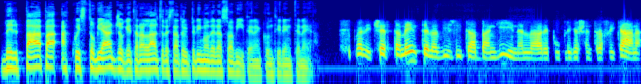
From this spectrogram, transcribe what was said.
del Papa a questo viaggio che tra l'altro è stato il primo della sua vita nel continente nero? Guardi, certamente la visita a Bangui nella Repubblica Centrafricana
